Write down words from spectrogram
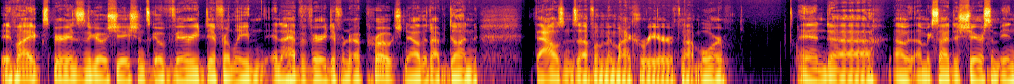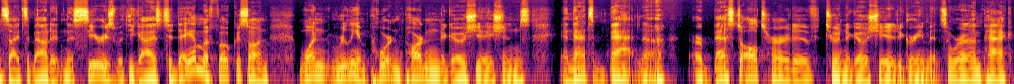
in my experience, negotiations go very differently. And I have a very different approach now that I've done thousands of them in my career, if not more and uh, I'm excited to share some insights about it in this series with you guys. Today, I'm going to focus on one really important part in negotiations, and that's BATNA, or best alternative to a negotiated agreement. So, we're going to unpack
